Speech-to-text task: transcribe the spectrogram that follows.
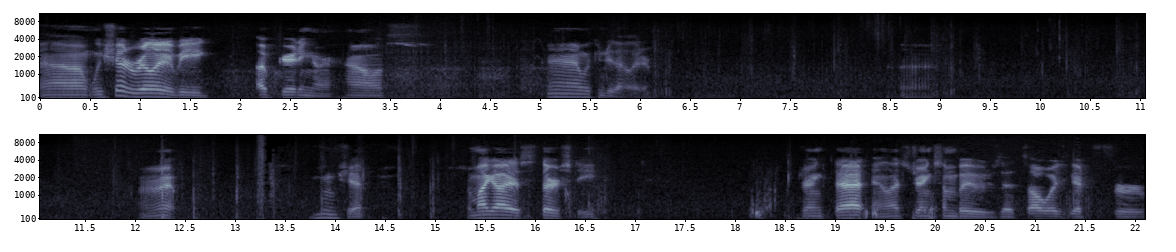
Uh, we should really be upgrading our house. Eh, we can do that later. Alright. Oh shit. So my guy is thirsty. Drink that, and let's drink some booze. That's always good for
